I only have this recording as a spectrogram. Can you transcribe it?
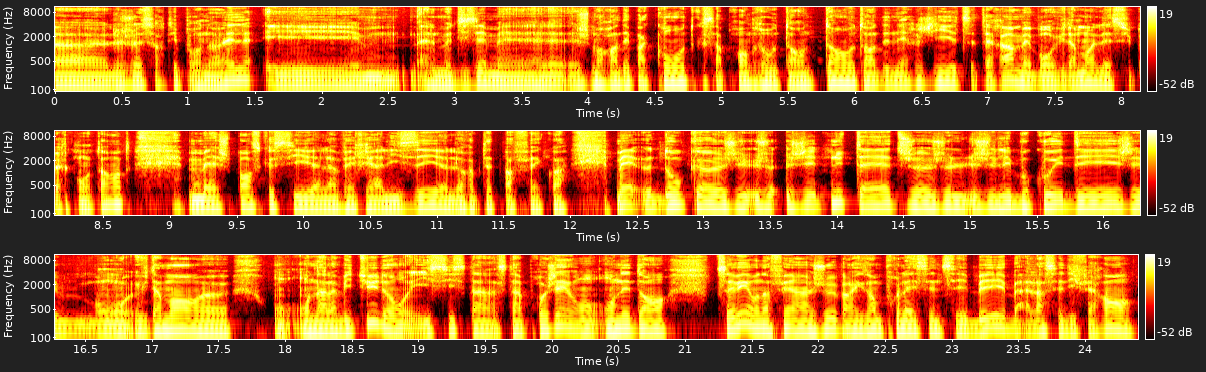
euh, le jeu est sorti pour Noël, et hum, elle me disait mais je me rendais pas compte que ça prendrait autant de temps, autant d'énergie, etc. Mais bon, évidemment, elle est super contente, mais je pense que si elle avait réalisé, elle l'aurait peut-être pas fait quoi. Mais euh, donc euh, j'ai tenu tête, je, je, je l'ai beaucoup aidé. J'ai bon évidemment euh, on, on a l'habitude. Ici c'est un c'est un projet. On, on est dans vous savez on a fait un jeu par exemple pour la SNCB. Bah là c'est différent.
